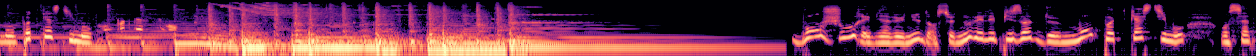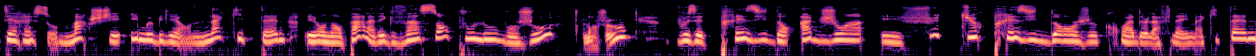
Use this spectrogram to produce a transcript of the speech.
Mon podcast IMO. Bonjour et bienvenue dans ce nouvel épisode de mon podcast IMO. On s'intéresse au marché immobilier en Aquitaine et on en parle avec Vincent Poulou. Bonjour. Bonjour. Vous êtes président adjoint et futur président, je crois, de la FNAIM Aquitaine,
